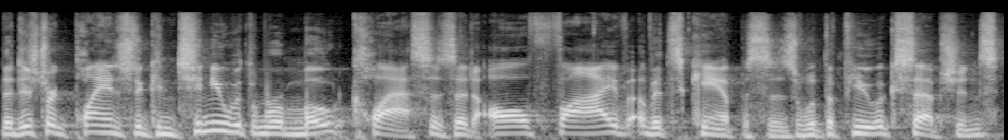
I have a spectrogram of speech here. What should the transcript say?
The district plans to continue with remote classes at all five of its campuses, with a few exceptions.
